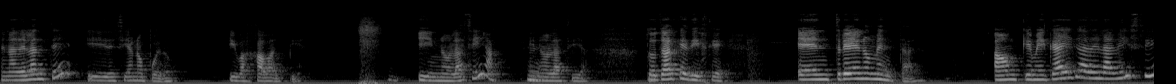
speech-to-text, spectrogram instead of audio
en adelante y decía no puedo. Y bajaba el pie. Y no la hacía. Y no la hacía. Total que dije, entreno mental. Aunque me caiga de la bici,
